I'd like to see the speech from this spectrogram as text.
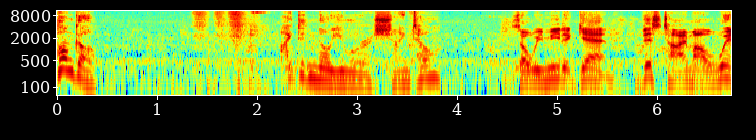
Hongo! I didn't know you were a Shinto. So we meet again. This time I'll win.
